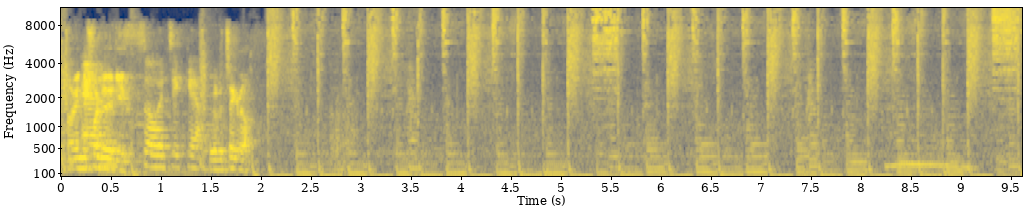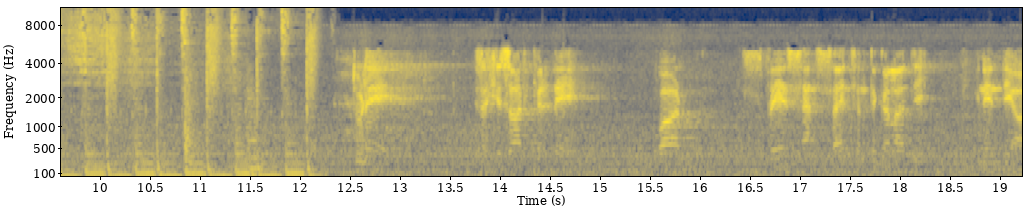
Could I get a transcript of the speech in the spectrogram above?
Without any further And ado, So check it out. we're gonna check it out. For space and science and technology in India.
